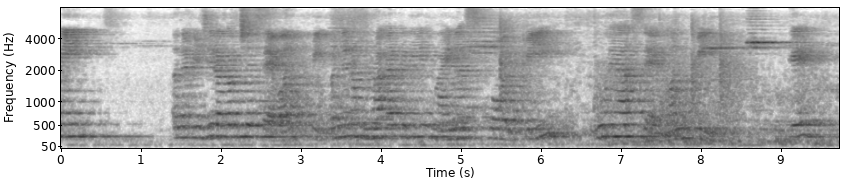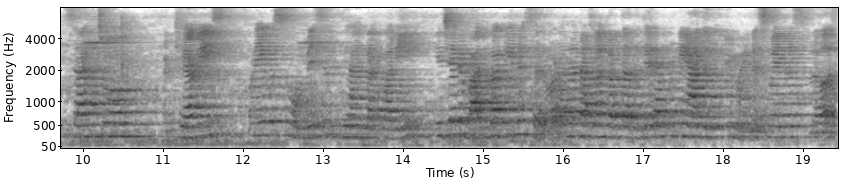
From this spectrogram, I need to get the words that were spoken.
P અને બીજી રકમ છે સેવન પી બંનેનો ગુણાકાર કરીએ માઇનસ ફોર પી ગુણ્યા સેવન પી ઓકે? સાત ચોક અઠ્યાવીસ. પણ એ વસ્તુ હંમેશા ધ્યાન રાખવાની કે જ્યારે બાદબાકી અને સરવાળાના દાખલા કરતા હતા, ત્યારે આપણને યાદ હતું કે minus minus plus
